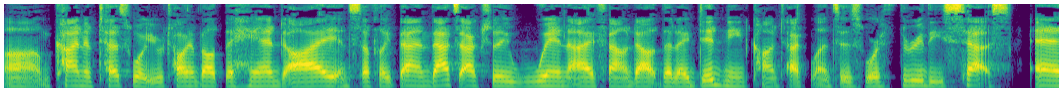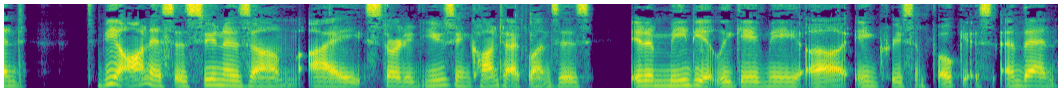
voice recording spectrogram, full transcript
um, kind of test what you were talking about, the hand eye and stuff like that. And that's actually when I found out that I did need contact lenses were through these tests. And to be honest, as soon as um, I started using contact lenses, it immediately gave me uh, increase in focus. And then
